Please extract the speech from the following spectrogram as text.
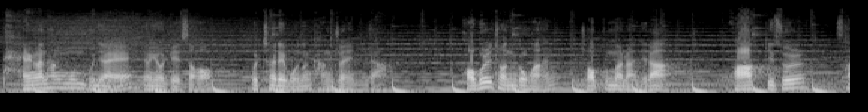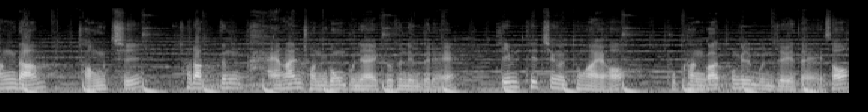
다양한 학문 분야의 영역에서 고찰해보는 강좌입니다. 법을 전공한 저뿐만 아니라 과학기술, 상담, 정치, 철학 등 다양한 전공 분야의 교수님들의 팀 티칭을 통하여 북한과 통일 문제에 대해서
